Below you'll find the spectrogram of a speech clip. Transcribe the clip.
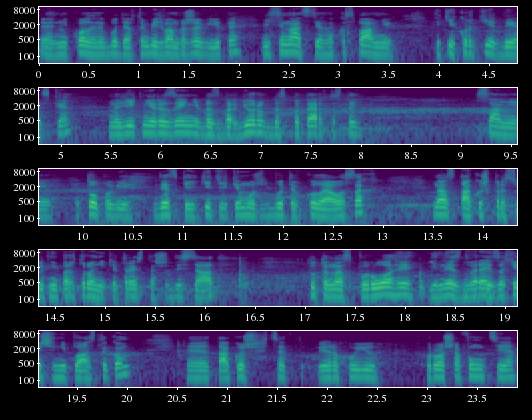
Е, Ніколи не буде автомобіль вам ржавіти. 18 легкосплавні такі круті диски на літній резині, без бордюрок, без потертостей. Самі топові диски, які тільки можуть бути в колеосах. У нас також присутні партроніки 360. Тут у нас пороги і низ дверей захищені пластиком. Е, Також це, я рахую, хороша функція.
